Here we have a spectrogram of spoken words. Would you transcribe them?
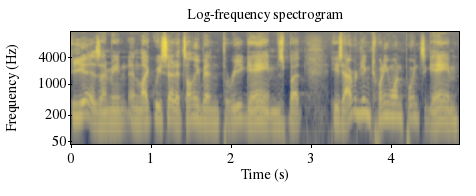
He is. I mean, and like we said, it's only been three games, but he's averaging 21 points a game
